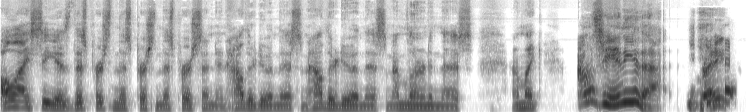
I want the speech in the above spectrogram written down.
all, I see is this person, this person, this person, and how they're doing this, and how they're doing this, and I'm learning this. And I'm like, I don't see any of that, right?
